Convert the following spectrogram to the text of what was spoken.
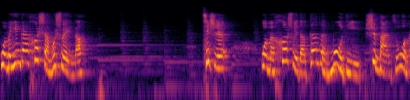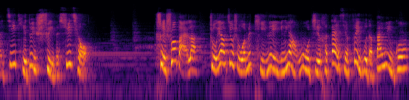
我们应该喝什么水呢？其实，我们喝水的根本目的是满足我们机体对水的需求。水说白了，主要就是我们体内营养物质和代谢废物的搬运工。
